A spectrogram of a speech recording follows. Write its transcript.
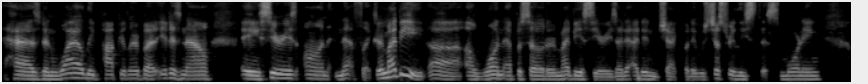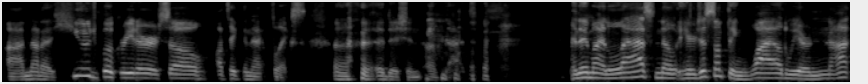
has been wildly popular but it is now a series on netflix. It might be uh, a one episode or it might be a series I, I didn't check but it was just released this morning. Uh, i'm not a huge book reader so i'll take the netflix uh, edition of that And then my last note here, just something wild. We are not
